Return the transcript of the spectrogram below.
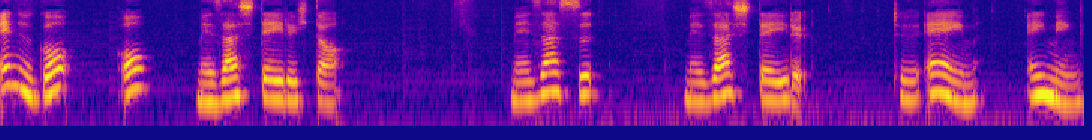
N5 を目指している人目指す目指している to aim aiming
